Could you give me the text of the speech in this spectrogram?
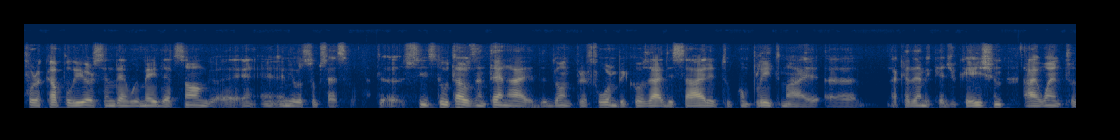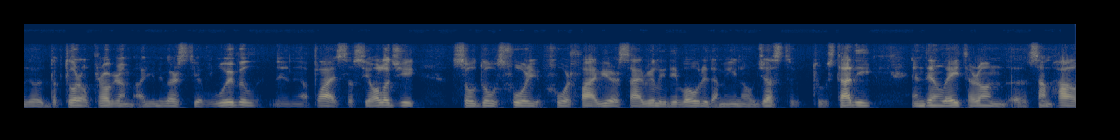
for a couple of years and then we made that song uh, and, and it was successful. Uh, since 2010, I don't perform because I decided to complete my uh, academic education. I went to the doctoral program at University of Louisville in applied sociology. So those four, four or five years I really devoted, I mean, you know, just to, to study. And then later on uh, somehow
